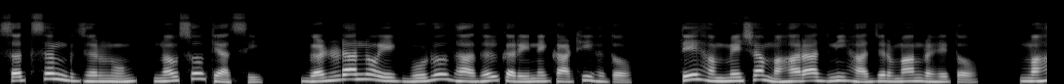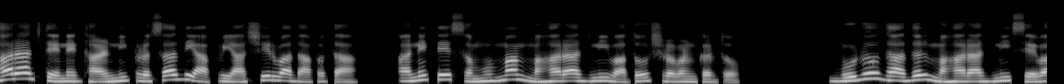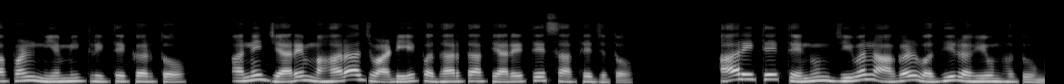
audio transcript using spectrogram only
સત્સંગ ઝરણું નવસો ત્યાસી. ગઢડાનો એક બૂઢો ધાધલ કરીને કાઠી હતો. તે હંમેશા મહારાજની હાજરમાં રહેતો. મહારાજ તેને થાળની પ્રસાદી આપી આશીર્વાદ આપતા અને તે સમૂહમાં મહારાજની વાતો શ્રવણ કરતો. બૂઢો ધાધલ મહારાજની સેવા પણ નિયમિત રીતે કરતો અને જ્યારે મહારાજ વાડીએ પધારતા ત્યારે તે સાથે જતો. આ રીતે તેનું જીવન આગળ વધી રહ્યું હતું.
